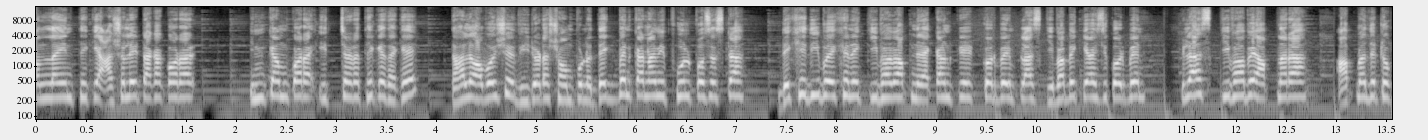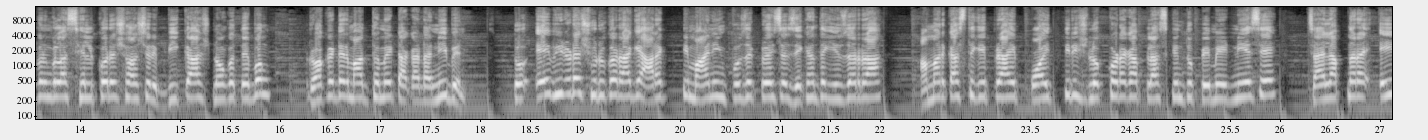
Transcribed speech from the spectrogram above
অনলাইন থেকে আসলে টাকা করার, ইনকাম করার ইচ্ছাটা থেকে থাকে, তাহলে অবশ্যই ভিডিওটা সম্পূর্ণ দেখবেন। কারণ আমি ফুল প্রসেসটা দেখিয়ে দিব এখানে কীভাবে আপনার অ্যাকাউন্ট ক্রিয়েট করবেন প্লাস কীভাবে কেওয়াইসি করবেন প্লাস কীভাবে আপনারা আপনাদের টোকেনগুলো সেল করে সরাসরি বিকাশ, নগদ এবং রকেটের মাধ্যমে টাকাটা নেবেন। তো এই ভিডিওটা শুরু করার আগে আরেকটি মাইনিং প্রজেক্ট রয়েছে, যেখান থেকে ইউজাররা আমার কাছ থেকে প্রায় পঁয়ত্রিশ লক্ষ টাকা প্লাস কিন্তু পেমেন্ট নিয়েছে। চাইলে আপনারা এই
